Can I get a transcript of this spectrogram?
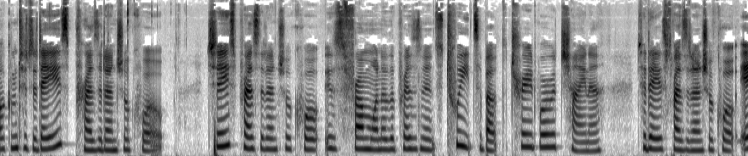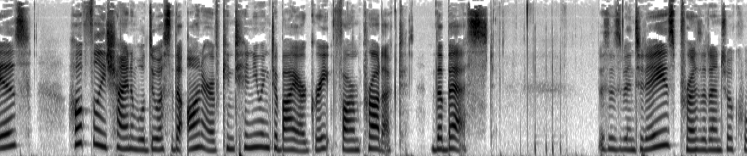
welcome to today's presidential quote. Today's presidential quote is from one of the president's tweets about the trade war with China. Today's presidential quote is Hopefully, China will do us the honor of continuing to buy our great farm product, the best. This has been today's presidential quote.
